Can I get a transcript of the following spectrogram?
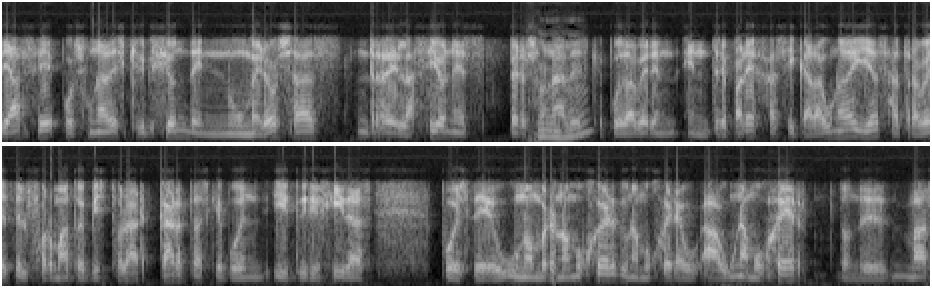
te hace pues una descripción de numerosas relaciones personales que puede haber en- entre parejas y cada una de ellas a través del formato epistolar. Cartas que pueden ir dirigidas pues de un hombre a una mujer, de una mujer a una mujer, donde vas,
